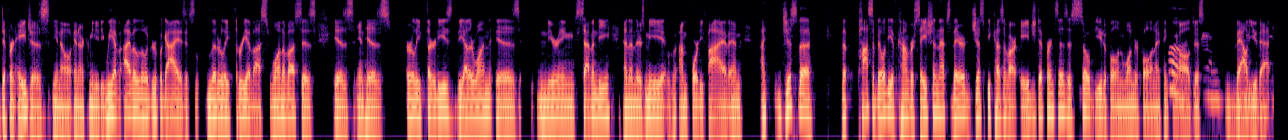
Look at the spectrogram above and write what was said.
different ages you know in our community. We have i have a little group of guys. It's literally three of us. One of us is is in his early 30s the other one is nearing 70 and then there's me i'm 45 and i just the the possibility of conversation that's there just because of our age differences is so beautiful and wonderful. And i think oh, we all just man. value that.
